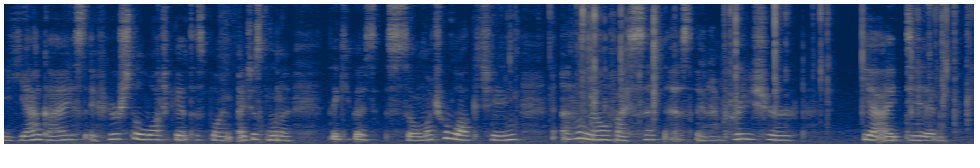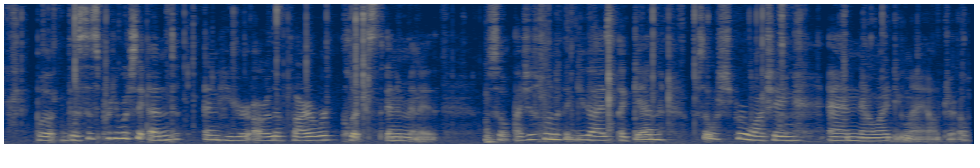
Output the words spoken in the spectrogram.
yeah, guys, if you're still watching at this point, I just want to Thank you guys so much for watching. I don't know if I said this, and I'm pretty sure, yeah, I did. But this is pretty much the end, and here are the firework clips in a minute. So I just want to thank you guys again so much for watching, and now I do my outro.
